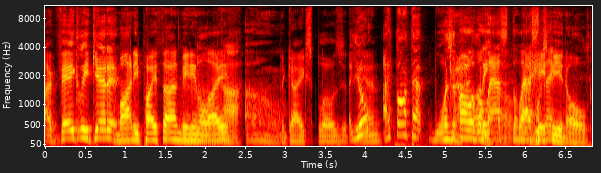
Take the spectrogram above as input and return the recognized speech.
I vaguely get it. Monty Python, Meaning of Life. Ah. The guy explodes at the You know, end. I thought that wasn't. Oh, the funny. last, the last. I last hate thing. being old.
